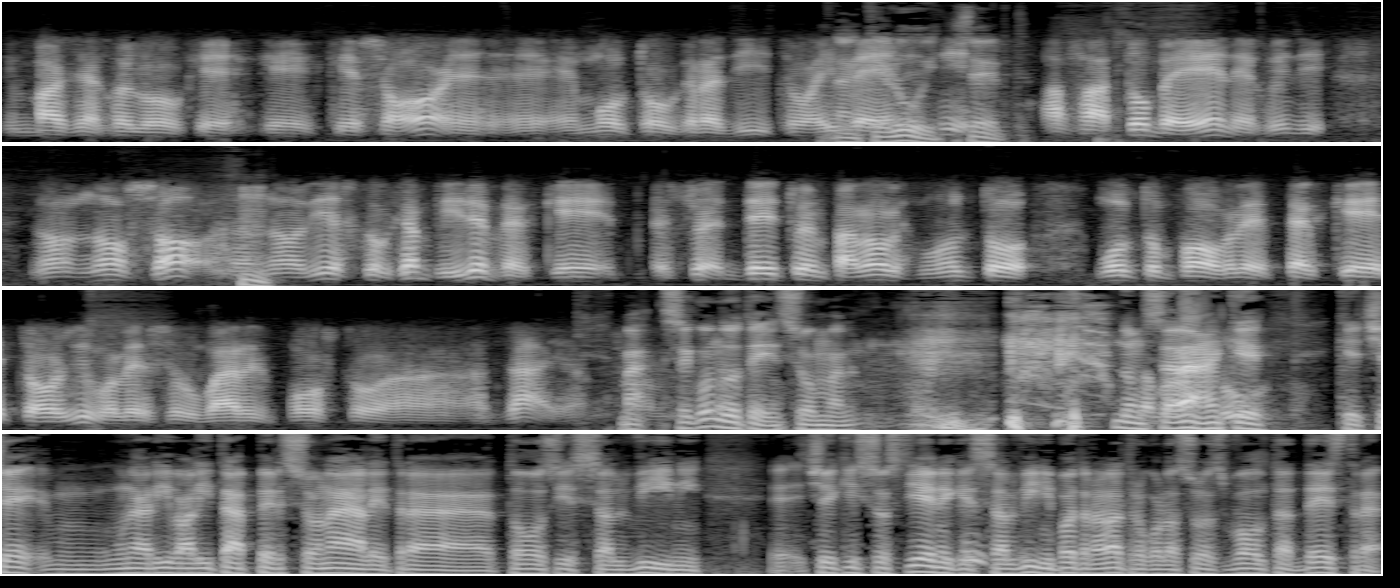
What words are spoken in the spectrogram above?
in base a quello che, che, che so è, è, molto gradito ai Anche Veneti, lui, certo. ha fatto bene, quindi non, non so, mm. non riesco a capire perché, cioè, detto in parole molto molto povere perché Tosi volesse rubare il posto a, a Zaia. Ma secondo te, insomma, non sarà anche che c'è una rivalità personale tra Tosi e Salvini? Eh, c'è chi sostiene che Salvini, poi tra l'altro con la sua svolta a destra,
